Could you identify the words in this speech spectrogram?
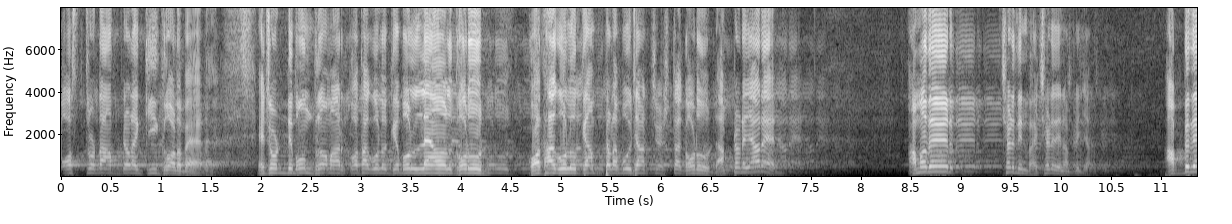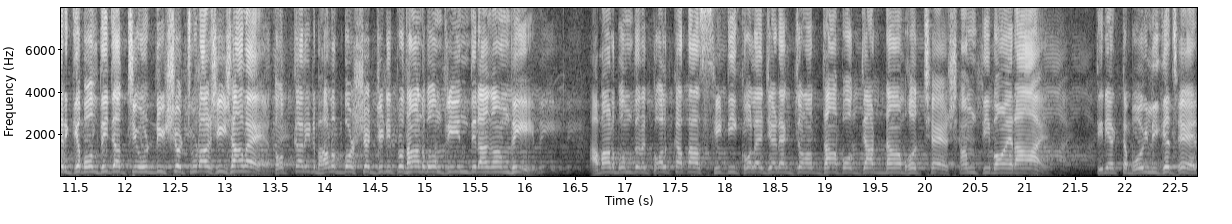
অস্ত্রটা আপনারা কি করবেন? এজন্য বন্ধু, আমার কথাগুলোকে বললে করুন। কথাগুলোকে আপনারা বোঝার চেষ্টা করুন। আপনারা জানেন আমাদের, ছেড়ে দিন ভাই, ছেড়ে দিন, আপনি যান। আপনাদেরকে বলতে যাচ্ছি, উনিশশো চুরাশি সালে তৎকালীন ভারতবর্ষের যিনি প্রধানমন্ত্রী ইন্দিরা গান্ধী, আমার বন্ধুরা কলকাতা সিটি কলেজের একজন অধ্যাপক, যার নাম হচ্ছে শান্তিময় রায়। তিনি একটা বই লিখেছেন,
